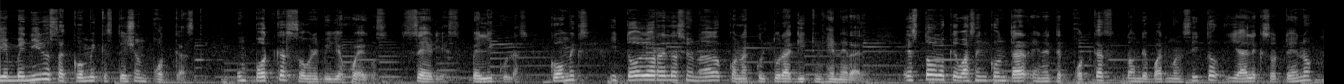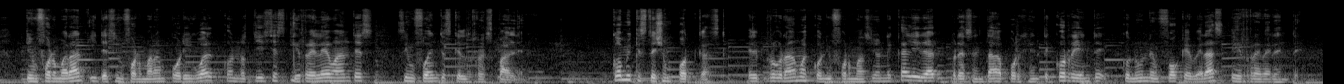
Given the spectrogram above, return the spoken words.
Bienvenidos a Comic Station Podcast, un podcast sobre videojuegos, series, películas, cómics y todo lo relacionado con la cultura geek en general. Es todo lo que vas a encontrar en este podcast donde Batmancito y Alex Oteno te informarán y desinformarán por igual con noticias irrelevantes sin fuentes que los respalden. Comic Station Podcast, el programa con información de calidad presentada por gente corriente con un enfoque veraz e irreverente.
